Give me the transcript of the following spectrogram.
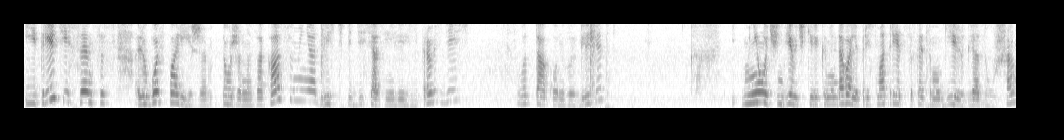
И третий Сенсус Любовь в Париже. Тоже на заказ у меня 250 миллилитров здесь. Вот так он выглядит. мне очень девочки рекомендовали присмотреться к этому гелю для душа.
